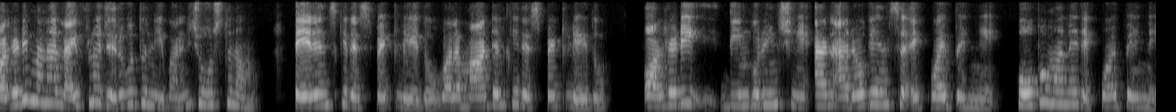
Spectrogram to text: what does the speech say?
ఆల్రెడీ మన లైఫ్లో జరుగుతుంది. ఇవన్నీ చూస్తున్నాము. పేరెంట్స్కి రెస్పెక్ట్ లేదు వాళ్ళ మాటలకి రెస్పెక్ట్ లేదు. ఆల్రెడీ దీని గురించి అండ్ అరోగెన్స్ ఎక్కువైపోయింది కోపం అనేది ఎక్కువైపోయింది.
